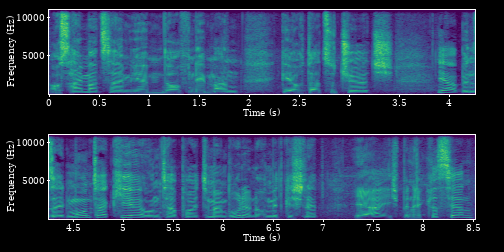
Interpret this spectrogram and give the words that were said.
aus Heimatsheim hier im Dorf nebenan, gehe auch da zur Church. Ja, bin seit Montag hier und habe heute meinen Bruder noch mitgeschleppt. Ja, ich bin der Christian.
